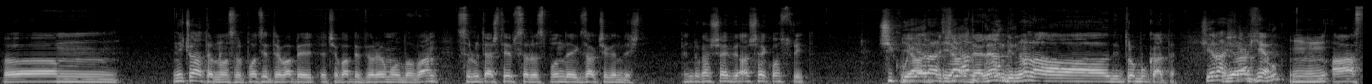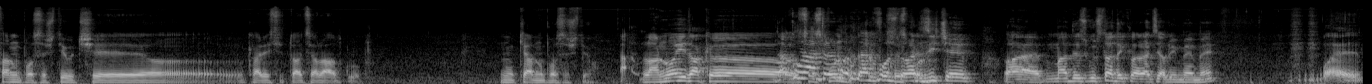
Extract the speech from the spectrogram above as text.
Uh, niciodată nu o să-l poți întreba pe ceva pe Viorel Moldovan să nu te aștepți să răspundă exact ce gândește. Pentru că așa ai, așa ai construit. Și cu Iar, ierarhia iar de în lean club, din ăla, dintr-o bucată. Și ierarhia în club? Mm, Asta nu pot să știu ce, uh, care e situația la alt club. Nu, chiar nu pot să știu. La noi, dacă... Dacă un să antrenor spun- de-al să vostru ar spun- zice "Aia, m-a dezgustat declarația lui Meme, Băi,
